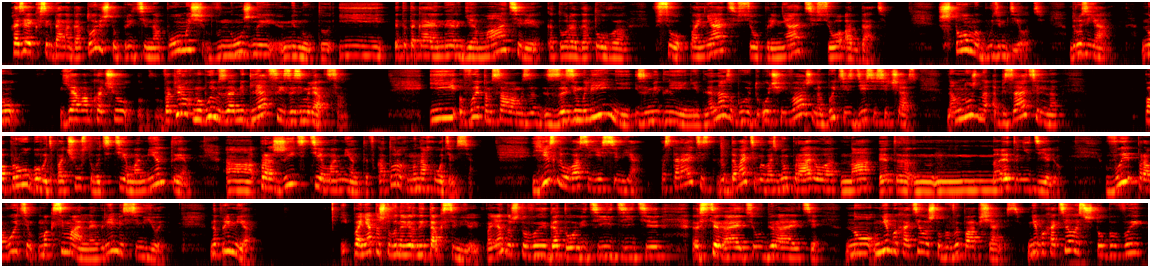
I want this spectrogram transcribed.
Хозяйка всегда на готове, чтобы прийти на помощь в нужную минуту. И это такая энергия матери, которая готова все понять, все принять, все отдать. Что мы будем делать? Друзья, ну, я вам хочу... Во-первых, мы будем замедляться и заземляться. И в этом самом заземлении и замедлении для нас будет очень важно быть и здесь, и сейчас. Нам нужно обязательно попробовать почувствовать те моменты, а, прожить те моменты, в которых мы находимся. Если у вас есть семья, постарайтесь, вот давайте мы возьмем правила на, это, на эту неделю. Вы проводите максимальное время с семьей. Например, понятно, что вы, наверное, и так с семьей. Понятно, что вы готовите, едите, стираете, убираете. Но мне бы хотелось, чтобы вы пообщались. Мне бы хотелось, чтобы вы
